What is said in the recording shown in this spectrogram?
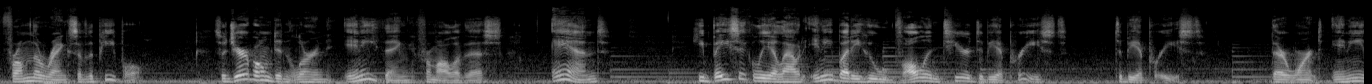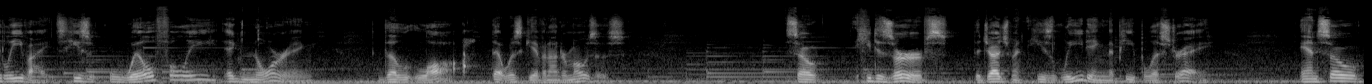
from the ranks of the people. So Jeroboam didn't learn anything from all of this, and he basically allowed anybody who volunteered to be a priest to be a priest there weren't any Levites. He's willfully ignoring the law that was given under Moses. So he deserves the judgment. He's leading the people astray. And so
